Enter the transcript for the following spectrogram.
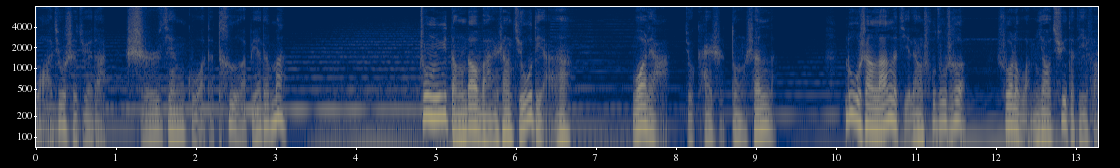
我就是觉得时间过得特别的慢。终于等到晚上九点啊，我俩就开始动身了。路上拦了几辆出租车，说了我们要去的地方。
